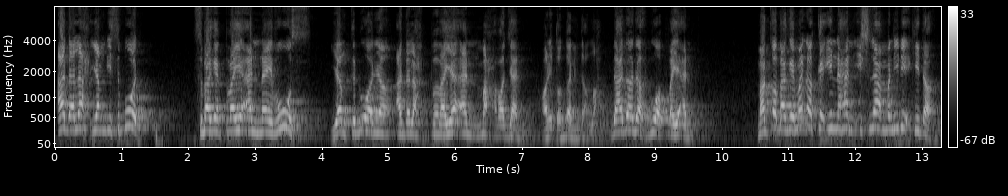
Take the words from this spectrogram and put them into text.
adalah yang disebut sebagai perayaan Nairus. Yang keduanya adalah perayaan Mahrajan. Ha ni tuan-tuan minta Allah. Dah ada dah dua perayaan. Maka bagaimana keindahan Islam mendidik kita?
